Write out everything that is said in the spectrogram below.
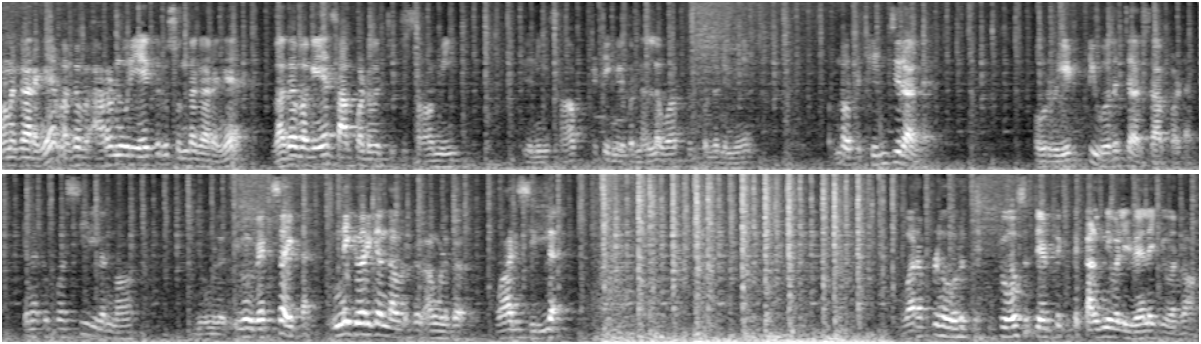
பணக்காரங்க வகை அறநூறு ஏக்கருக்கு சொந்தக்காரங்க. வகை வகையாக சாப்பாடு வச்சுட்டு சாமி. இதை நீங்கள் சாப்பிட்டுட்டு எங்களுக்கு ஒரு நல்ல வார்த்தை சொல்லணுமே. அப்படின்னு ஒருத்தர் கெஞ்சுறாங்க. அவர் எட்டி உதைச்சார் சாப்பாடை. எனக்கு பசி இல்லைன்னா இவங்களுக்கு இவங்க வெக்ஸ் ஆகிட்டேன் இன்னைக்கு வரைக்கும் அந்த அவருக்கு அவங்களுக்கு வாரிசு இல்லை. வரப்பில் ஒரு தோசத்தை எடுத்துக்கிட்டு கழனி வழி வேலைக்கு வர்றான்.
